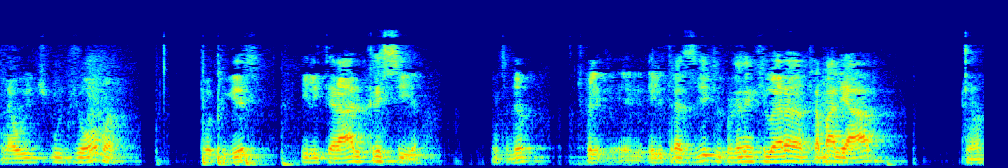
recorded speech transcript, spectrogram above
né? o, o, idioma português e literário crescia, entendeu? Tipo, ele, ele, ele, trazia aquilo, por exemplo, aquilo era trabalhado. Né?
